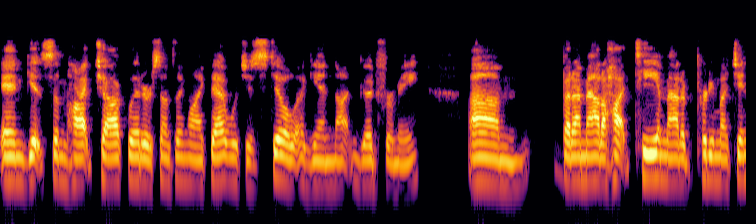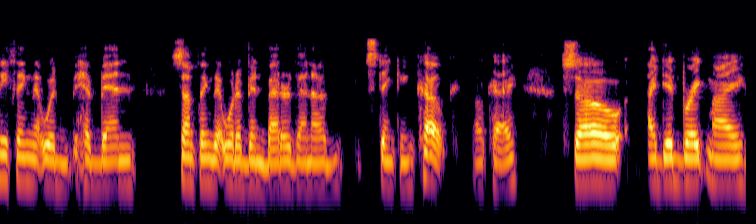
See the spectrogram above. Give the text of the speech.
and get some hot chocolate or something like that, which is still, again, not good for me. Um, but I'm out of hot tea. I'm out of pretty much anything that would have been something that would have been better than a stinking Coke. Okay. So I did break my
